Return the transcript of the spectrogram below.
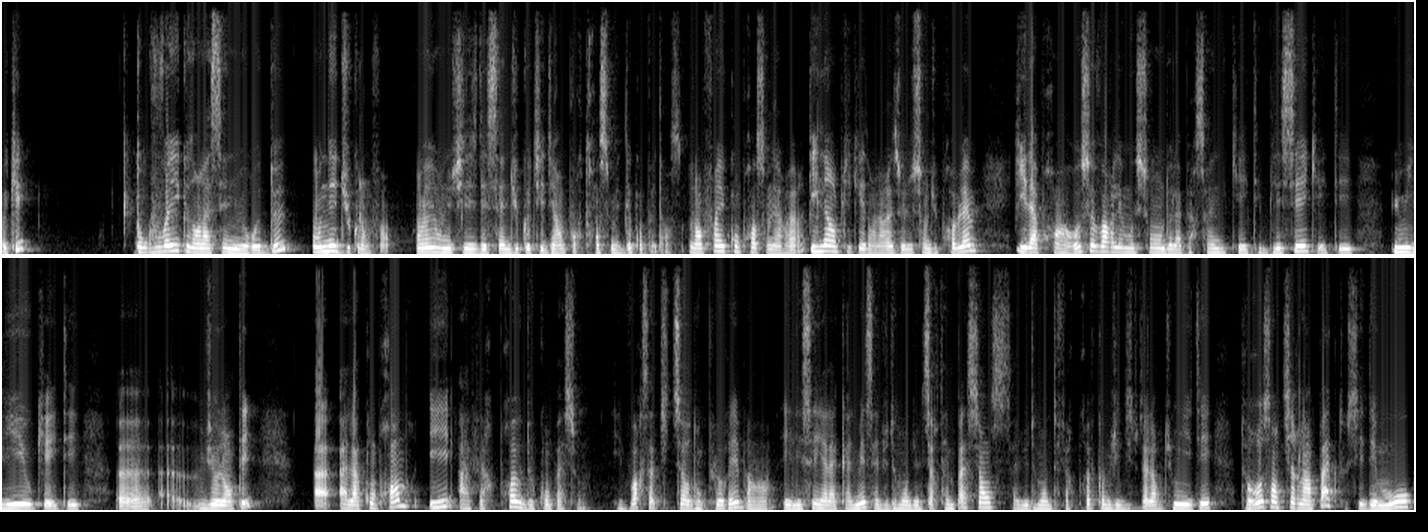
Ok? Donc vous voyez que dans la scène numéro 2, on éduque l'enfant on utilise des scènes du quotidien pour transmettre des compétences. L'enfant, il comprend son erreur, il est impliqué dans la résolution du problème, il apprend à recevoir l'émotion de la personne qui a été blessée, qui a été humiliée ou qui a été euh, violentée, à, la comprendre et à faire preuve de compassion. Et voir sa petite sœur donc pleurer, ben, et l'essayer à la calmer, ça lui demande une certaine patience, ça lui demande de faire preuve, comme j'ai dit tout à l'heure, d'humilité, de ressentir l'impact aussi des mots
